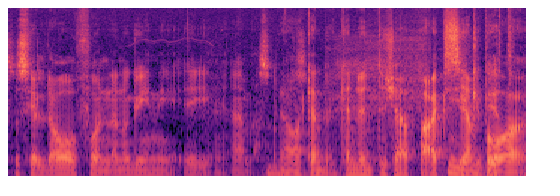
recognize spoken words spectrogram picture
Så säljer du av fonden och går in i, i Amazon. ja, kan, du- kan du inte köpa aktien på,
